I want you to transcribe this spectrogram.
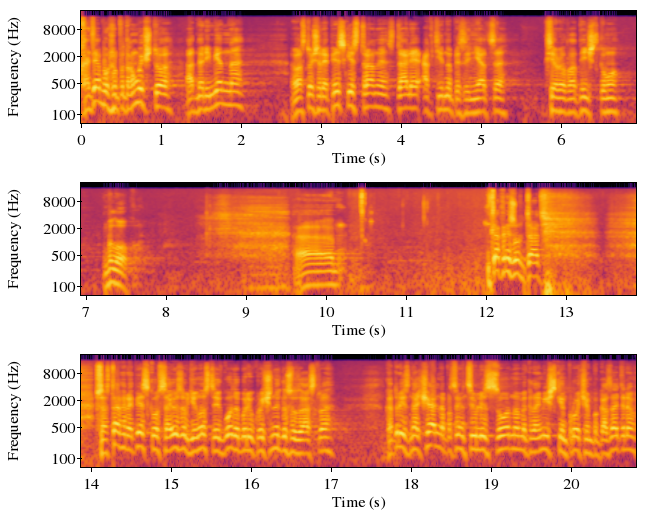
хотя бы уже потому, что одновременно восточноевропейские страны стали активно присоединяться к Североатлантическому блоку. Э, как результат, в состав Европейского Союза в 90-е годы были включены государства, которые изначально по своим цивилизационным, экономическим и прочим показателям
